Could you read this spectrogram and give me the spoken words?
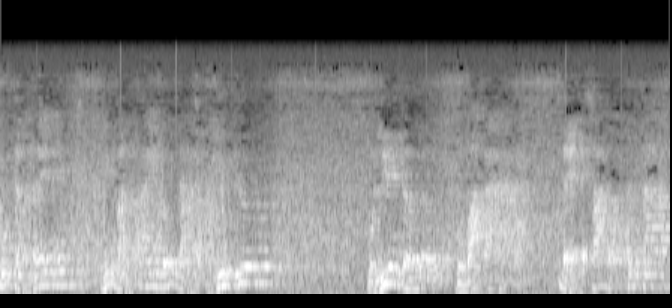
cũng trở nên những bàn tay nối dài yêu thương của liên đới của bác ái để xã hội chúng ta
